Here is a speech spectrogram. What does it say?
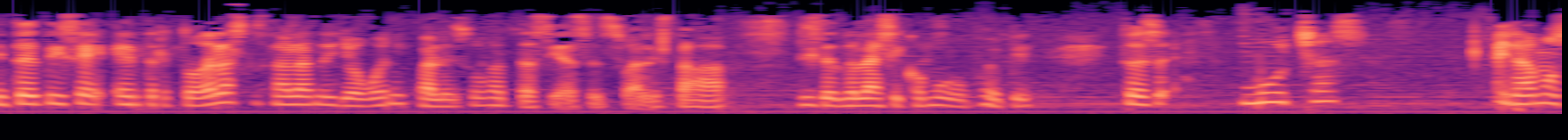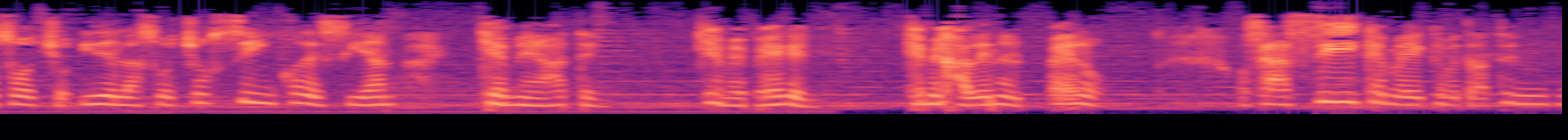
Entonces dice, entre todas las que está hablando, y yo, bueno, ¿y cuál es su fantasía sexual? Estaba diciéndole así como Entonces, muchas, éramos ocho, y de las ocho, cinco decían que me aten, que me peguen, que me jalen el pelo, o sea, sí, que me, que me traten,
